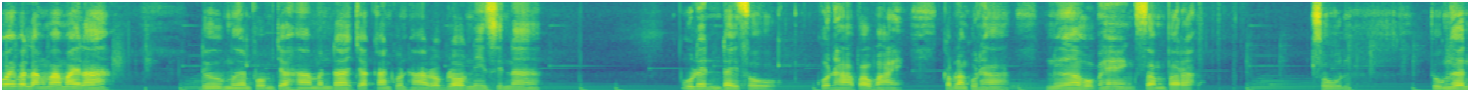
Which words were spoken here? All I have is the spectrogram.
ไว้วันหลังมาใหม่ล่ะ ดูเหมือนผมจะหามันได้จากการค้นหารอบๆนี่สินะ ผู้เล่นไดโซ ค้นหาเป้าหมายกำลังค้นหาเนื้อหบแห้งสัมภาระศูนย์ถุงเงิน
